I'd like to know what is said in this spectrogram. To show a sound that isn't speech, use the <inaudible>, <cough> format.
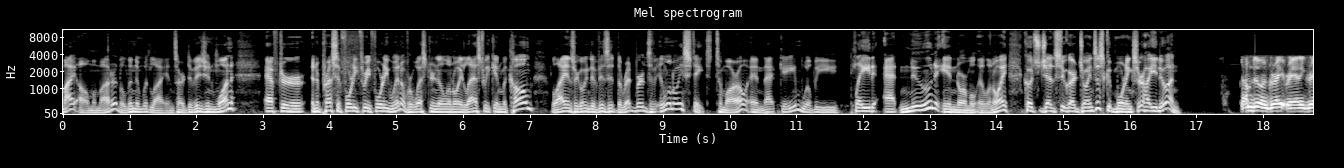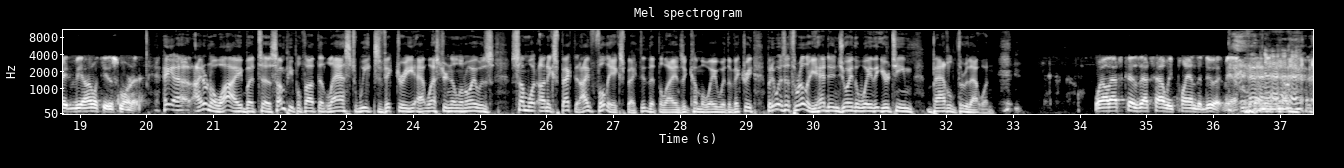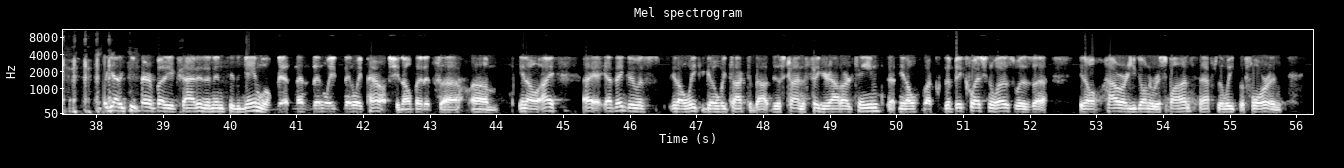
My alma mater, the Lindenwood Lions, are Division One. After an impressive 43-40 win over Western Illinois last week in Macomb, Lions are going to visit the Redbirds of Illinois State tomorrow, and that game will be played at noon in Normal, Illinois. Coach Jed Stugart joins us. Good morning, sir. How you doing? I'm doing great, Randy. Great to be on with you this morning. Hey, uh, I don't know why, but uh, some people thought that last week's victory at Western Illinois was somewhat unexpected. I fully expected that the Lions would come away with a victory, but it was a thriller. You had to enjoy the way that your team battled through that one. Well, that's because that's how we plan to do it, man. <laughs> <laughs> we got to keep everybody excited and into the game a little bit, and then, then we then we pounce, you know. But it's, uh, um, you know, I, I I think it was you know, a week ago we talked about just trying to figure out our team. You know, the big question was was uh, you know how are you going to respond after the week before and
